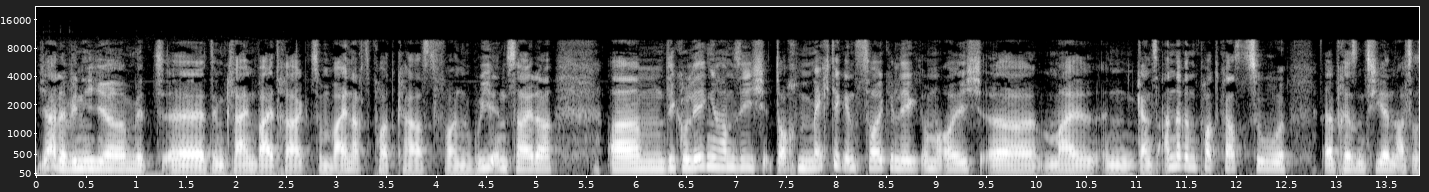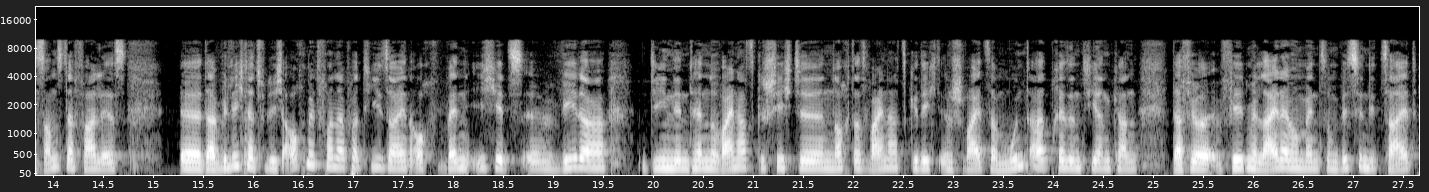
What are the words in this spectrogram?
Ja, der Winnie hier mit äh, dem kleinen Beitrag zum Weihnachtspodcast von We Insider. Ähm, die Kollegen haben sich doch mächtig ins Zeug gelegt, um euch äh, mal einen ganz anderen Podcast zu äh, präsentieren, als das sonst der Fall ist. Äh, da will ich natürlich auch mit von der Partie sein, auch wenn ich jetzt äh, weder die Nintendo Weihnachtsgeschichte noch das Weihnachtsgedicht in Schweizer Mundart präsentieren kann. Dafür fehlt mir leider im Moment so ein bisschen die Zeit.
